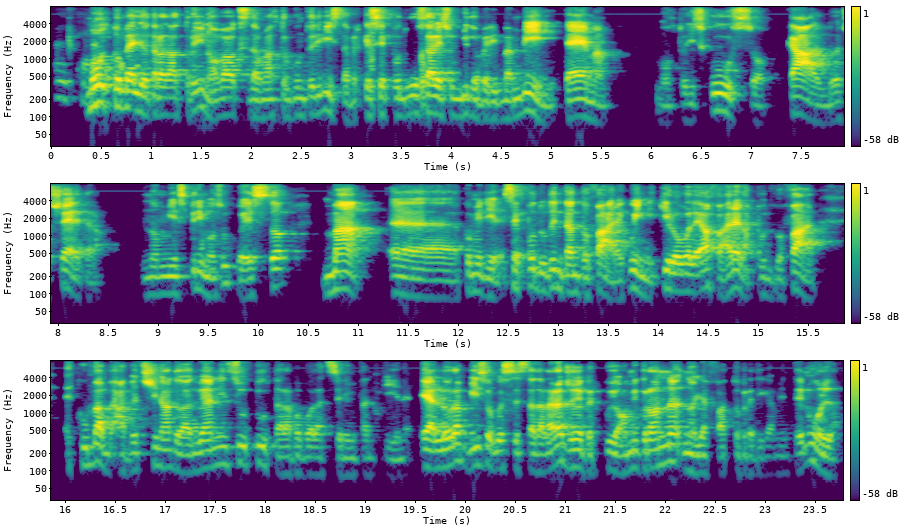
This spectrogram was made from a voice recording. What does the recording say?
Okay. Molto meglio tra l'altro di Novavax da un altro punto di vista perché si è potuto usare subito per i bambini, tema molto discusso, caldo, eccetera. Non mi esprimo su questo, ma eh, come dire, si è potuto intanto fare, quindi chi lo voleva fare l'ha potuto fare. E Cuba ha vaccinato da due anni in su tutta la popolazione infantile e a loro avviso questa è stata la ragione per cui Omicron non gli ha fatto praticamente nulla.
